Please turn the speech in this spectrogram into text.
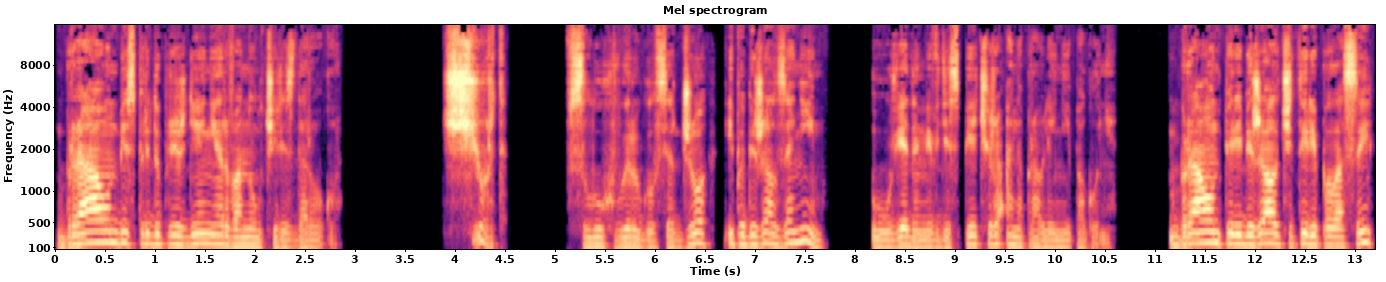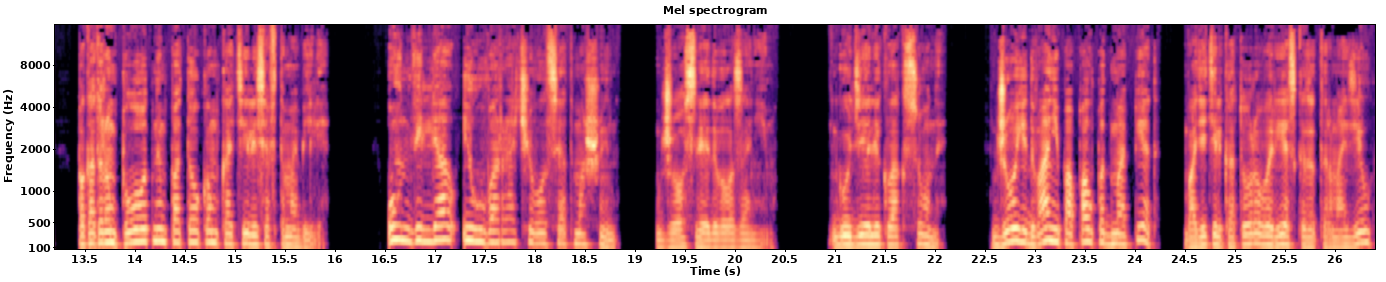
Браун без предупреждения рванул через дорогу. «Чёрт!» — вслух выругался Джо и побежал за ним, уведомив диспетчера о направлении погони. Браун перебежал четыре полосы, по которым плотным потоком катились автомобили. Он вилял и уворачивался от машин. Джо следовала за ним. Гудели клаксоны. Джо едва не попал под мопед, водитель которого резко затормозил,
